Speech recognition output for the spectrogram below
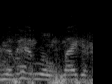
You know, they had a little wagon.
